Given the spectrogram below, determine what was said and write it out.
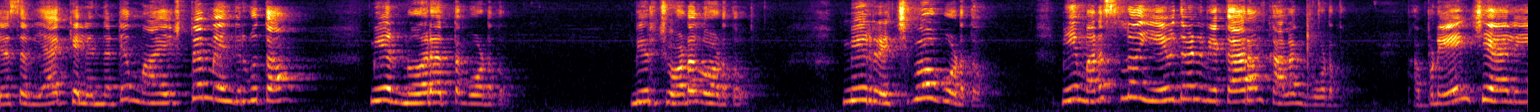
చేసే వ్యాఖ్యలు ఏంటంటే మా ఇష్టం మేము తిరుగుతాం. మీరు నోరెత్తకూడదు. మీరు చూడకూడదు. మీరు రెచ్చిపోకూడదు. మీ మనసులో ఏ విధమైన వికారం కలగకూడదు. అప్పుడు ఏం చేయాలి?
